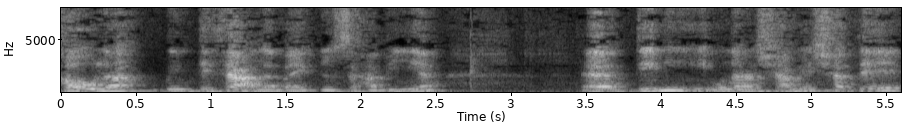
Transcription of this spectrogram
খাওলা বিনতে সালাবা একজন সাহাবিয়া তিনি উনার স্বামীর সাথে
